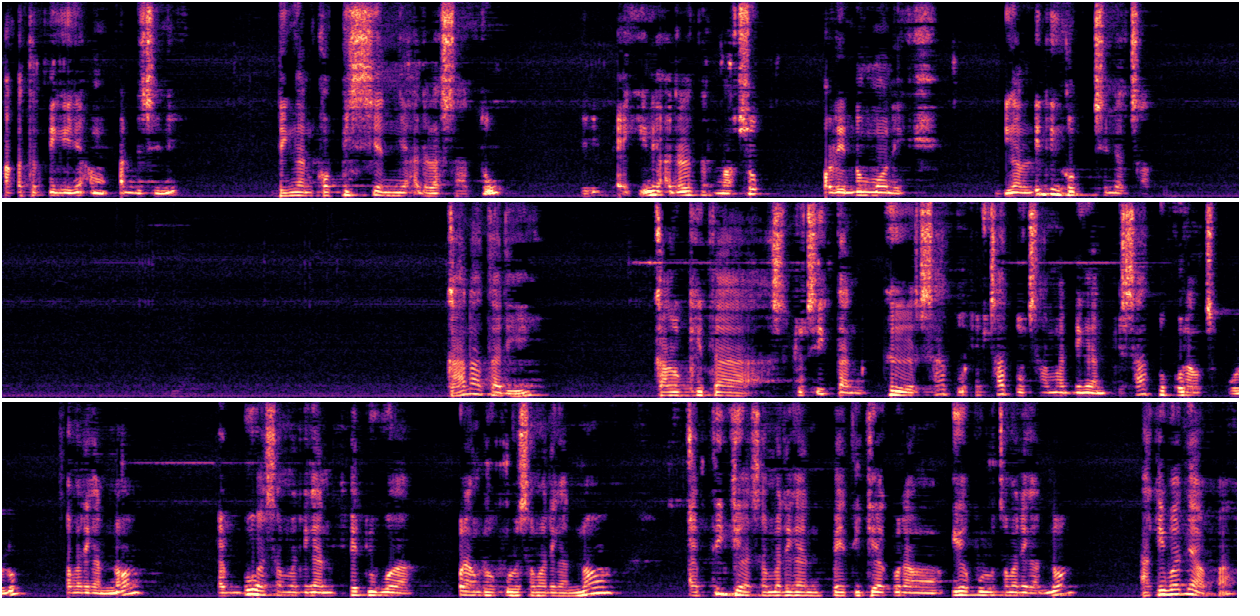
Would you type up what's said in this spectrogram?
maka tertingginya 4 di sini dengan koefisiennya adalah satu jadi P ini adalah termasuk polinomonik dengan leading koefisien satu. Karena tadi kalau kita substitusikan ke 1 F1 sama dengan P1 kurang 10 sama dengan 0, F2 sama dengan P2 kurang 20 sama dengan 0, F3 sama dengan P3 kurang 30 sama dengan 0, akibatnya apa?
